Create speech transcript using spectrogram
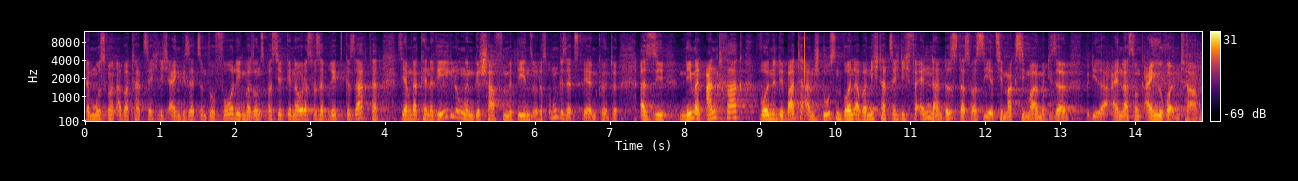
dann muss man aber tatsächlich einen Gesetzentwurf vorlegen, weil sonst passiert genau das, was Herr Breetz gesagt hat. Sie haben gar keine Regelungen geschaffen, mit denen so das umgesetzt werden könnte. Also Sie nehmen einen Antrag, wollen eine Debatte anstoßen, wollen aber nicht tatsächlich verändern. Das ist das, was Sie jetzt hier maximal mit dieser, mit dieser Einlassung eingeräumt haben.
